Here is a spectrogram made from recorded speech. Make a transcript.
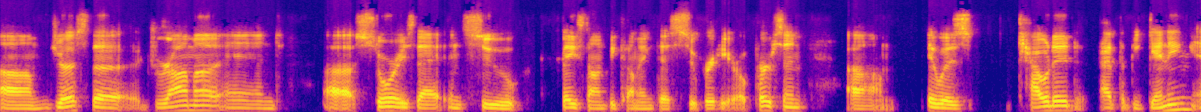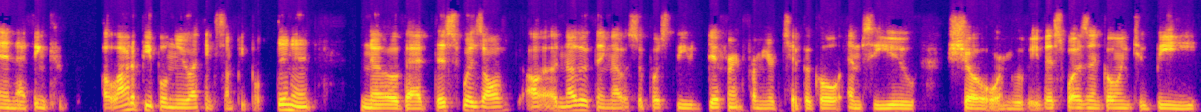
um, just the drama and uh, stories that ensue based on becoming this superhero person um, it was touted at the beginning. And i think a lot of people knew i think some people didn't know that this was all, another thing that was supposed to be different from your typical MCU show or movie. This wasn't going to be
